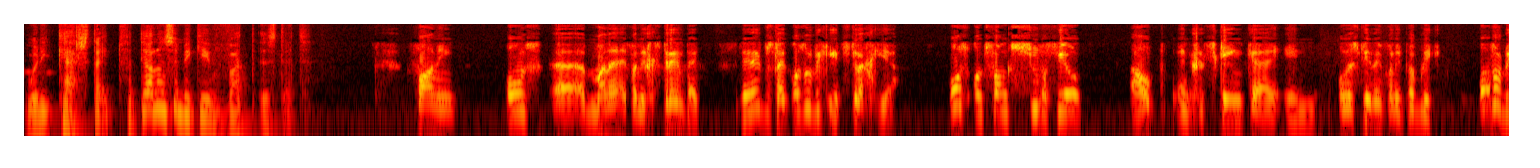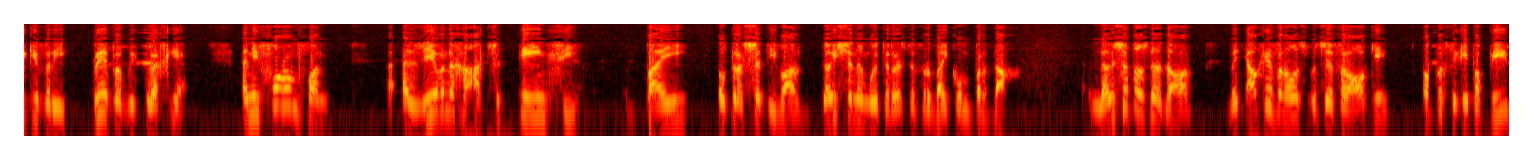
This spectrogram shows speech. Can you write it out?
oor die Kerstyd vertel ons 'n bietjie wat is dit Fanny ons uh, manne van die gestremdheid het net besluit ons wil 'n bietjie iets teruggee. Ons ontvang soveel hulp en geskenke en ondersteuning van die publiek. Ons wil 'n bietjie vir die breë publiek teruggee in die vorm van 'n lewendige advertensie by Ultra City waar duisende motoriste verbykom per dag. Nou sit ons nou daar met elkeen van ons met sy verhaaltjie op 'n stukkie papier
